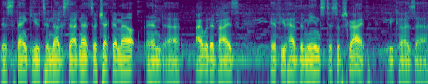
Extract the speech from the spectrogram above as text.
this thank you to nugs.net. So check them out, and uh, I would advise if you have the means to subscribe because uh,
